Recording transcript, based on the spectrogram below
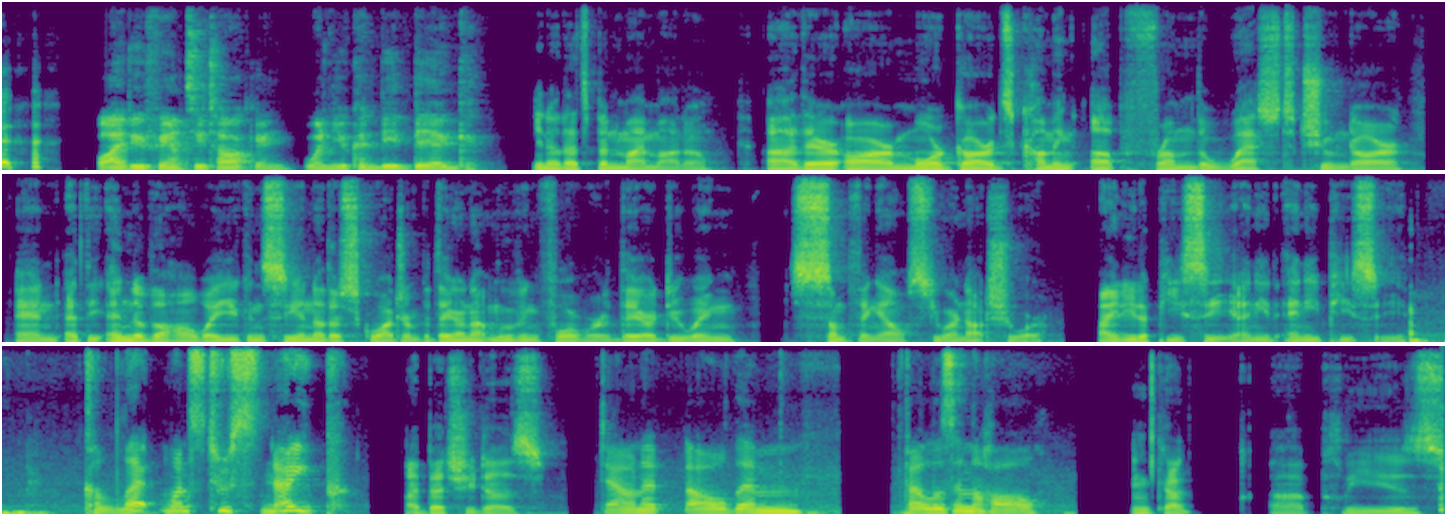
Why do fancy talking when you can be big? You know, that's been my motto. Uh, there are more guards coming up from the west, Chundar. And at the end of the hallway, you can see another squadron, but they are not moving forward. They are doing something else. You are not sure. I need a PC. I need any PC. Colette wants to snipe I bet she does. down at all them fellas in the hall. Okay. Uh, please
